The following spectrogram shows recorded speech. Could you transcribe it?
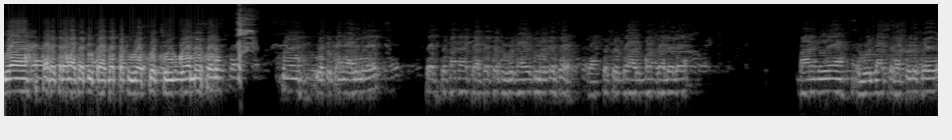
या कार्यक्रमासाठी प्राध्यापक यश चिंगोले सर. या ठिकाणी आलेले आहेत. त्याचप्रमाणे प्राध्यापक विनायक लोटे सर. यांचं सुद्धा आगमन झालेलं आहे. माननीय विलास राठोड सर.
